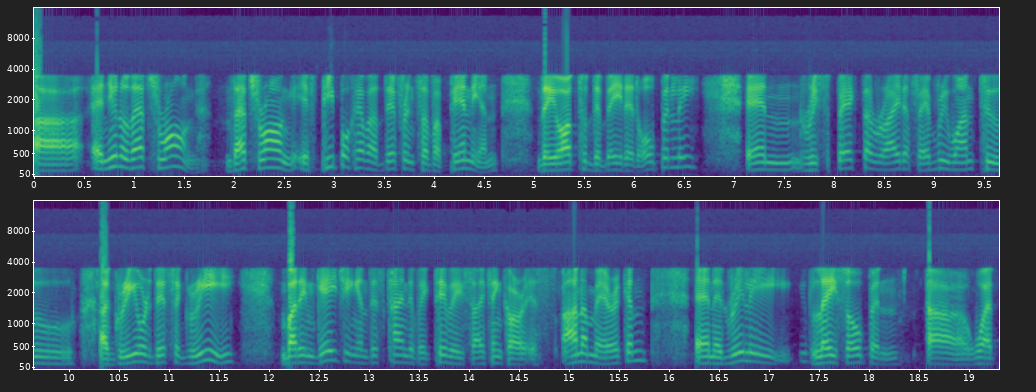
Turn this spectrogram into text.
Uh, and you know that's wrong. That's wrong. If people have a difference of opinion, they ought to debate it openly and respect the right of everyone to agree or disagree. But engaging in this kind of activities, I think, are is un-American, and it really lays open uh, what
